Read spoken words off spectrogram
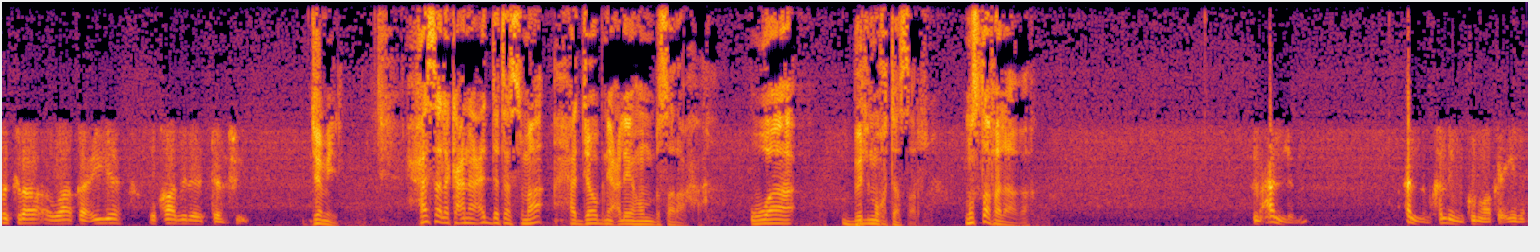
فكرة واقعية وقابلة للتنفيذ. جميل. حسألك عن عدة أسماء حتجاوبني عليهم بصراحة. وبالمختصر. مصطفى لاغا. معلم معلم خلينا نكون واقعيين.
